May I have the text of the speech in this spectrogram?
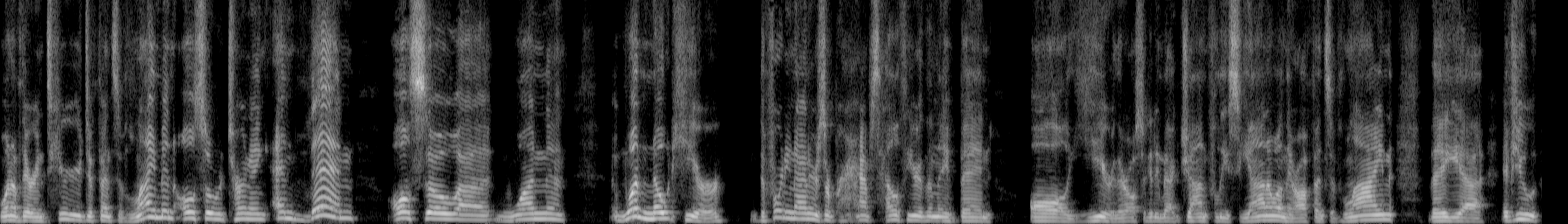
one of their interior defensive linemen, also returning. And then also uh, one, one note here the 49ers are perhaps healthier than they've been all year. They're also getting back Jon Feliciano on their offensive line. They, uh, if you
